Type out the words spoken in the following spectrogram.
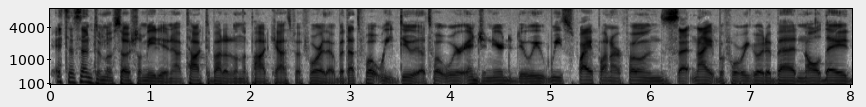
It's a symptom of social media, and I've talked about it on the podcast before, though. But that's what we do. That's what we're engineered to do. We, we swipe on our phones at night before we go to bed, and all day,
